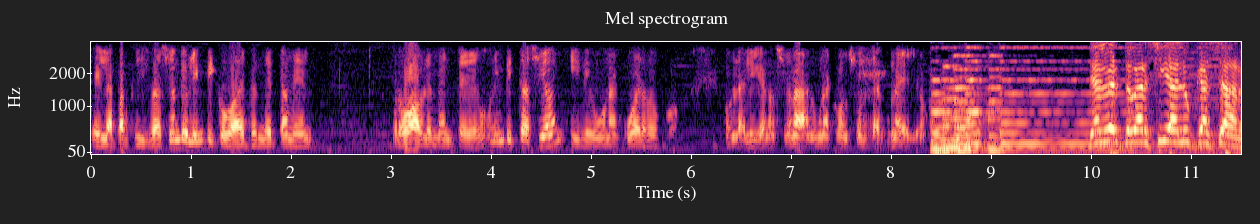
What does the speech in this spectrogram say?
Eh, La participación de Olímpico va a depender también probablemente de una invitación y de un acuerdo con, con la Liga Nacional, una consulta con ellos. De Alberto García, Lucas Sar.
